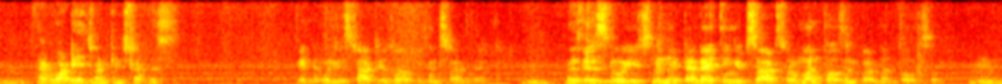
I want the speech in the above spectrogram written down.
Mm. At what age one can start this? Whenever you start your job, you can start that. Mm. There is no age limit, and I think it starts from 1000 per month also. Mm.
